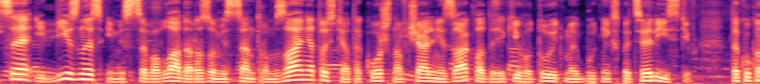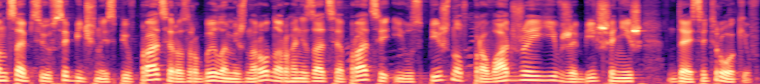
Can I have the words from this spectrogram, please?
Це і бізнес, і місцева влада разом із центром зайнятості, а також навчальні заклади, які готують майбутніх спеціалістів. Таку концепцію всебічної співпраці розробила міжнародна організація праці і успішно впроваджує її вже більше ніж 10 років.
